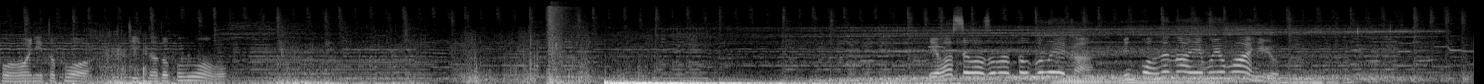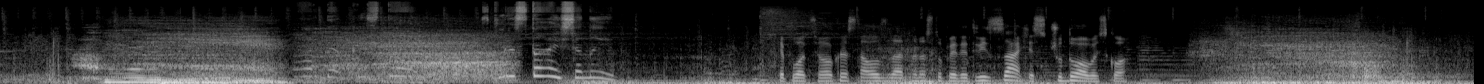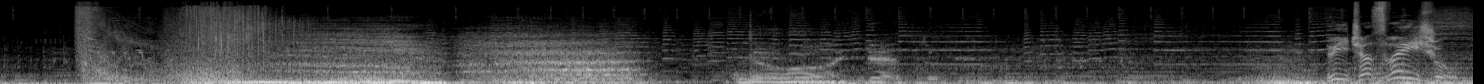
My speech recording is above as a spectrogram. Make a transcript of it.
Погоні тепло, йдіть на допомогу. Його сила занадто велика. Він поглинає мою магію. Скористайся ним! Тепло цього кристалу здатне наступити твій захист, чудовисько. Час вийшов.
